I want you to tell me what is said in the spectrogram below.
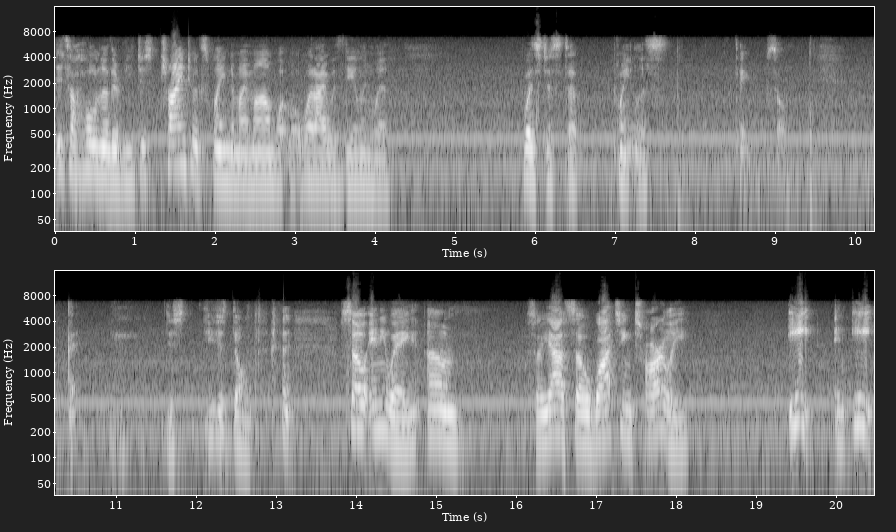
it's a whole nother view. Just trying to explain to my mom what what I was dealing with was just a pointless thing. So just you just don't. so anyway, um, so yeah, so watching Charlie eat and eat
